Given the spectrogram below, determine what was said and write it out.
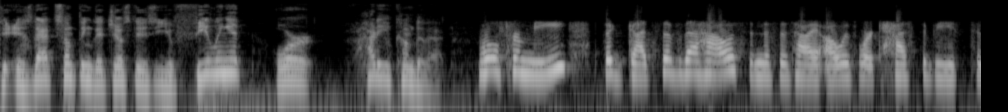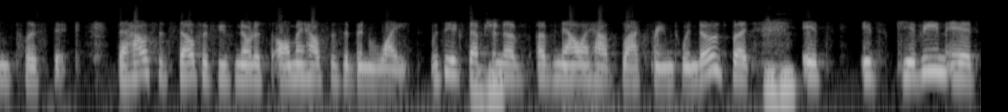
Is that something that just is you feeling it, or how do you come to that? Well, for me, the guts of the house, and this is how I always work, has to be simplistic. The house itself, if you've noticed, all my houses have been white, with the exception Mhm. of of now I have black framed windows. But Mhm. it's it's giving it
